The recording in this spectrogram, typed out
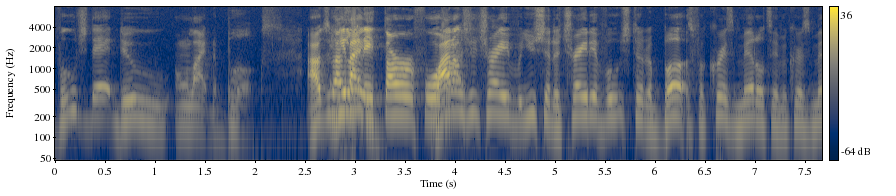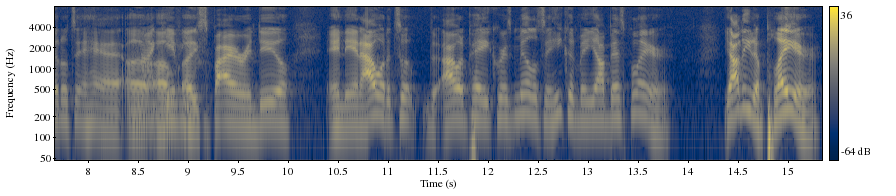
Vooch that dude on like the Bucks. I was just He like say, they third, fourth. Why don't you trade? You should have traded Vooch to the Bucks for Khris Middleton because Khris Middleton had a, not a, a expiring deal, and then I would have took. I would have paid Khris Middleton. He could have been y'all best player. Y'all need a player,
